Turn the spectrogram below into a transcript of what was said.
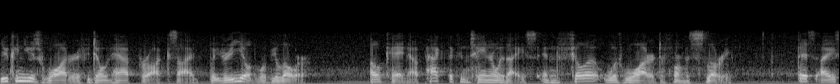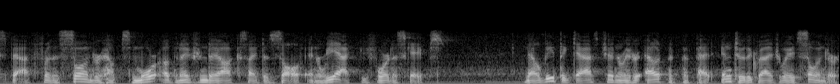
You can use water if you don't have peroxide, but your yield will be lower. Okay, now pack the container with ice and fill it with water to form a slurry. This ice bath for the cylinder helps more of the nitrogen dioxide dissolve and react before it escapes. Now lead the gas generator output pipette into the graduated cylinder.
